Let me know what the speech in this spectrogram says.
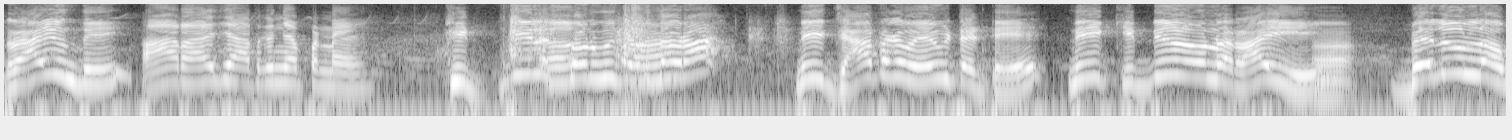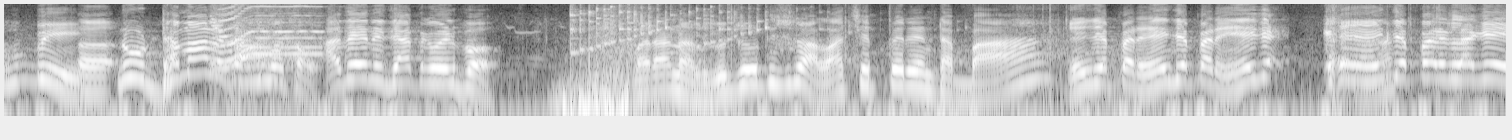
రాయి ఉంది. ఆ రాయి జాతకం చెప్పండి. కిడ్నీల స్టోన్ గురించి చెప్తావురా? నీ జాతకం ఏమిటంటే నీ కిడ్నీలో ఉన్న రాయి. బెలూన్లా ఉబ్బి. నువ్వు ఢమాల చచ్చిపోతావు అదే నీ జాతకం వెళ్ళిపో. మరి ఆ నలుగురు జ్యోతిషులు అలా చెప్పారేంటబ్బా? ఏం చెప్పారు ఏం చెప్పారు ఏం చె- ఏం చెప్పారు ఇలాగే?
